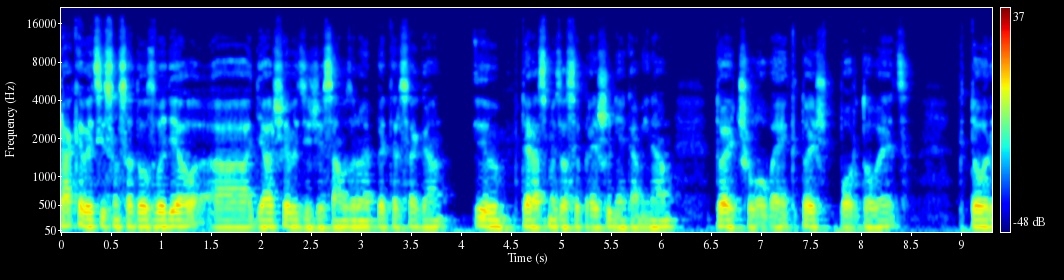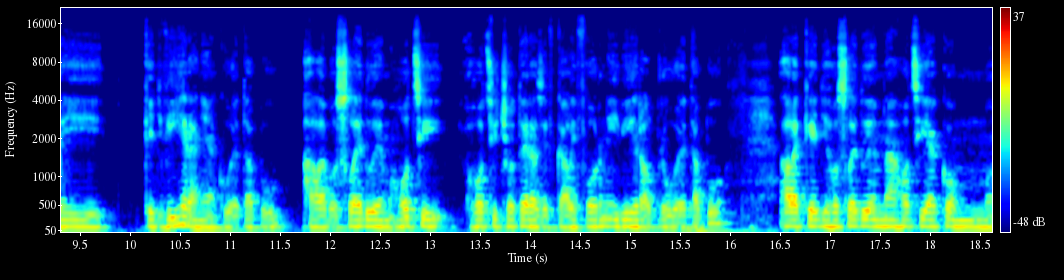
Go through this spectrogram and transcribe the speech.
také veci som sa dozvedel a ďalšia vec je, že samozrejme Peter Sagan, e, teraz sme zase prešli niekam inám, to je človek, to je športovec, ktorý keď vyhra nejakú etapu, alebo sledujem hoci, hoci čo teraz je v Kalifornii, vyhral prvú etapu, ale keď ho sledujem na hociakom, eh,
